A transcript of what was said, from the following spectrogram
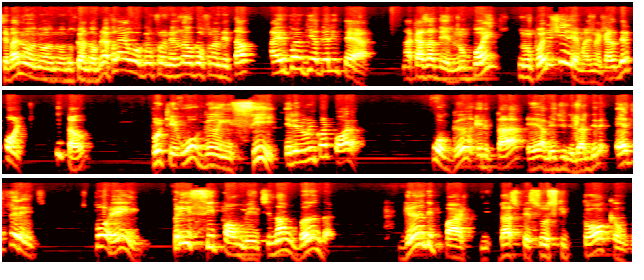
você vai no, no, no Candomblé e fala, ah, é o Ogã de tal, o Ogã falando de tal, aí ele põe o guia dele em terra, na casa dele. Não põe, não põe no Xirê, mas na casa dele põe. Então, porque o Ogã em si, ele não incorpora. O Ogã, ele tá, é, a mediunidade dele é diferente. Porém, principalmente na Umbanda, grande parte das pessoas que tocam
